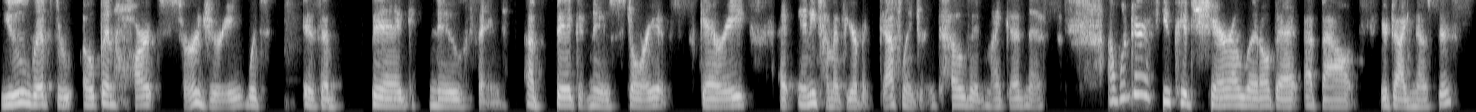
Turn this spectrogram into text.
You lived through open heart surgery, which is a big new thing, a big new story. It's scary at any time of year, but definitely during COVID. My goodness. I wonder if you could share a little bit about your diagnosis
